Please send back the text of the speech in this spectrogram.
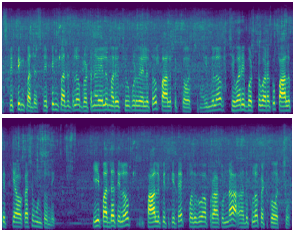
Stripping పద్ధతి stripping పద్ధతిలో బొట్టన వేలు మరియు చూపుడు వేలుతో పాలు పితకవచ్చు. ఇందులో చివరి బొట్టు వరకు పాలు పితికే అవకాశం ఉంటుంది. ఈ పద్ధతిలో పాలు పితికితే పొదుగు రాకుండా అదుపులో పెట్టుకోవచ్చు.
